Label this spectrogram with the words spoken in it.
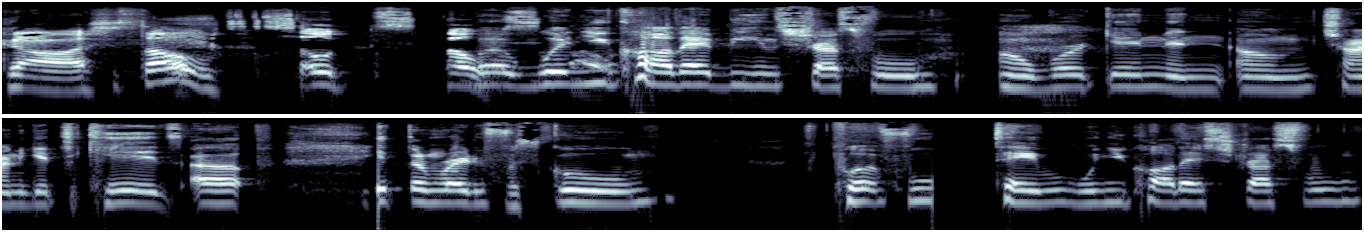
gosh, so so so. but when you call that being stressful, um, working and um, trying to get your kids up, get them ready for school, put food on the table, when you call that stressful,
